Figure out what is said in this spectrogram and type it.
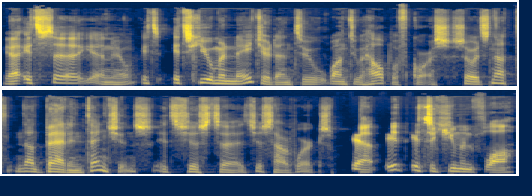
yeah, it's uh, yeah, you know, it's it's human nature then to want to help, of course. So it's not not bad intentions. It's just uh, it's just how it works. Yeah, it, it's a human flaw.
